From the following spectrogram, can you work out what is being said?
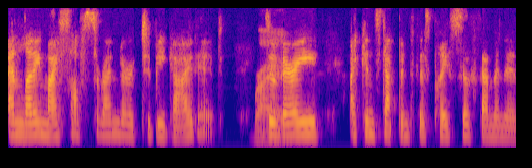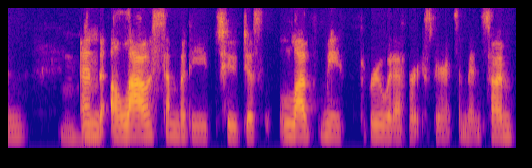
and letting myself surrender to be guided right. it's a very i can step into this place of feminine mm-hmm. and allow somebody to just love me through whatever experience i'm in so i'm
